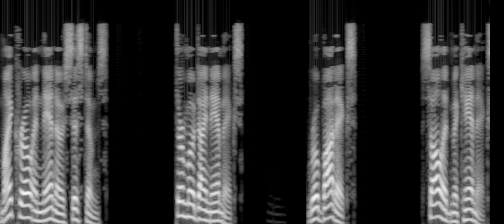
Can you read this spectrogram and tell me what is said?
Micro and nano systems Thermodynamics Robotics Solid mechanics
